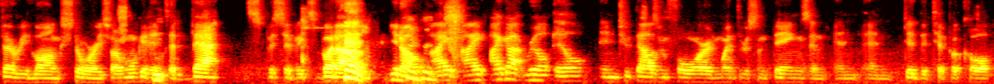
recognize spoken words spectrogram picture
very long story, so I won't get into that specifics. But um, you know, I, I I got real ill in 2004 and went through some things and and and did the typical,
